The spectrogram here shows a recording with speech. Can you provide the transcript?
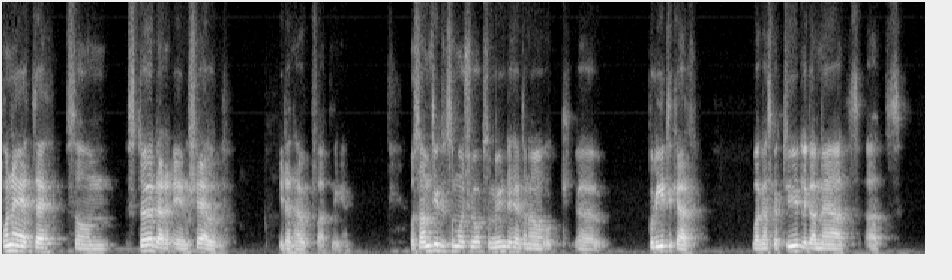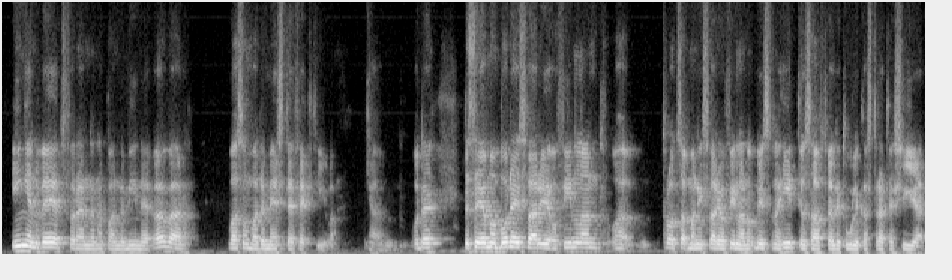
på nätet som stöder en själv i den här uppfattningen. Och samtidigt så måste ju också myndigheterna och eh, politiker vara ganska tydliga med att, att ingen vet förrän den här pandemin är över vad som var det mest effektiva. Ja, och det, det ser man både i Sverige och Finland, och, trots att man i Sverige och Finland åtminstone hittills har haft väldigt olika strategier.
